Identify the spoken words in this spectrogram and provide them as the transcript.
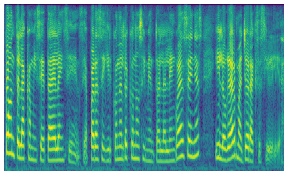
Ponte la camiseta de la incidencia para seguir con el reconocimiento de la lengua de señas y lograr mayor accesibilidad.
